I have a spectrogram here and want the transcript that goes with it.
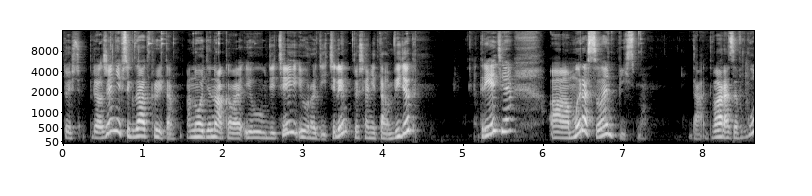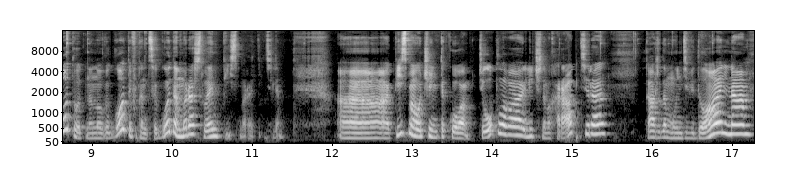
То есть, приложение всегда открыто. Оно одинаковое и у детей, и у родителей. То есть, они там видят. Третье, а, мы рассылаем письма. Да, два раза в год, вот на Новый год и в конце года мы рассылаем письма родителям. А, письма очень такого теплого, личного характера. Каждому индивидуально.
